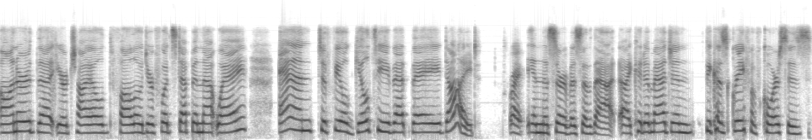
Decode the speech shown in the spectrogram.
honored that your child followed your footstep in that way, and to feel guilty that they died right in the service of that. I could imagine because grief, of course, is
